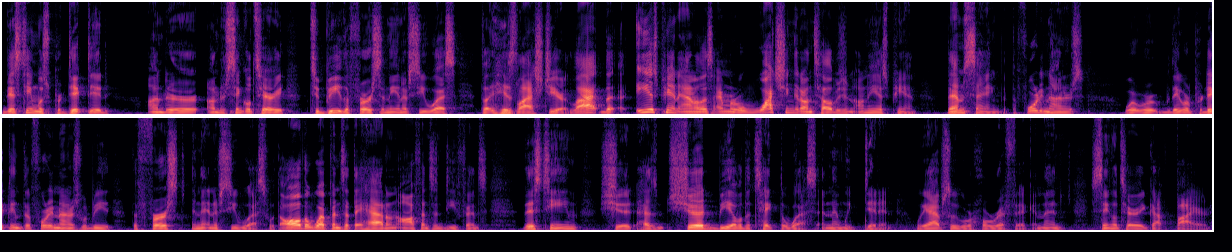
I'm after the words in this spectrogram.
this team was predicted under under Singletary to be the first in the NFC West the, his last year. La, the ESPN analysts, I remember watching it on television on ESPN, them saying that the 49ers were, they were predicting that the 49ers would be the first in the NFC West. With all the weapons that they had on offense and defense, this team should has should be able to take the West, and then we didn't. We absolutely were horrific. And then Singletary got fired.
